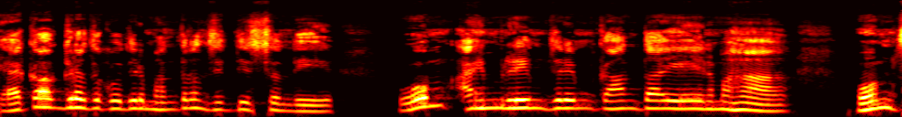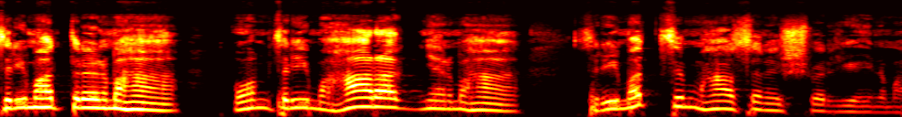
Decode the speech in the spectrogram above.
ఏకాగ్రత కుదిరి మంత్రం సిద్ధిస్తుంది. ఓం ఐం హ్రీం శ్రీం కాంతాయ నమ. ఓం శ్రీమాత్రే నమ. ఓం శ్రీ మహారాజ్ఞ నమ. శ్రీమత్ సింహాసనేశ్వర్యై నమ.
